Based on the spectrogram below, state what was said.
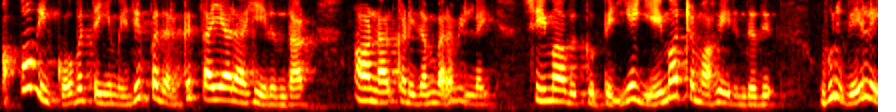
அப்பாவின் கோபத்தையும் எதிர்ப்பதற்கு தயாராகி இருந்தான் ஆனால் கடிதம் வரவில்லை. சீமாவுக்கு பெரிய ஏமாற்றமாக இருந்தது. ஒருவேளை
